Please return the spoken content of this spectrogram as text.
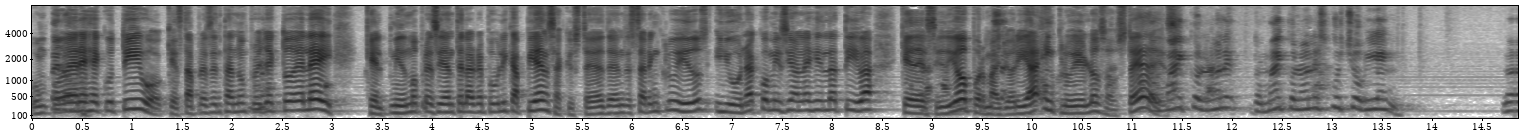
un poder ejecutivo que está presentando un proyecto de ley que el mismo presidente de la República piensa que ustedes deben de estar incluidos y una comisión legislativa que decidió por mayoría incluirlos a ustedes. Don Michael, no le, don Michael, no le escucho bien. No,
